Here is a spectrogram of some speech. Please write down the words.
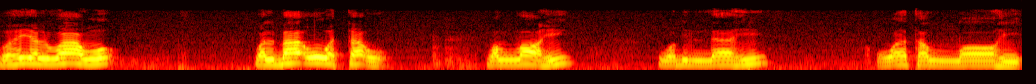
ve hiyel vavu Vallahi ve billahi ve tallahi.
